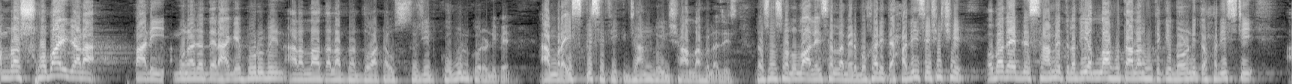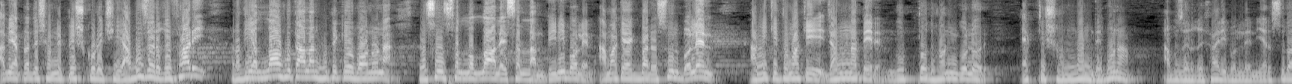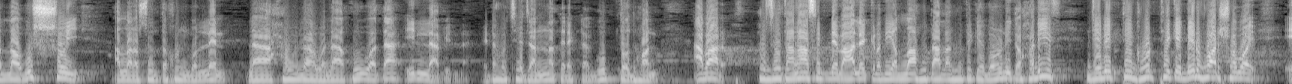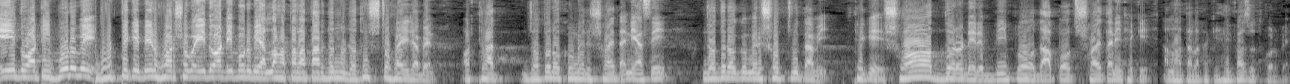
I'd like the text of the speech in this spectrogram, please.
আমরা সবাই যারা পারি মোনাজাতের আগে পড়বেন, আর আল্লাহ তাআলা আপনার দোয়াটা সুজিব কবুল করে নেবেন। আমরা স্পেসিফিক জানব ইনশাআল্লাহ আজিজ। রাসূল সাল্লাল্লাহু আলাইহি সাল্লামের বুখারীতে হাদিস এসেছে, ওবাদা ইবনে সামিত রাদিয়াল্লাহু তাআলা আনহু থেকে বর্ণিত হাদিসটি। আমি আপনাদের সামনে পেশ করেছি, আবু যর গিফারি রাদিয়াল্লাহু তাআলা আনহু থেকেও বর্ণনা। রাসূল সাল্লাল্লাহু আলাইহি সাল্লাম তিনি বলেন, আমাকে একবার রসুল বলেন, আমি কি তোমাকে জান্নাতের গুপ্ত ধনগুলোর একটি সন্ধান দেব না? আবু যর গিফারি বললেন, ইয়া রাসূলুল্লাহ, অবশ্যই আল্লাহ রাসূল তখন বললেন এটা হচ্ছে জান্নাতের একটা গুপ্ত ধন। আবার হযরত আনাস ইবনে মালিক রাদিয়াল্লাহু তাআলা থেকে বর্ণিত হাদিস, যে ব্যক্তি ঘর থেকে বের হওয়ার সময় এই দোয়াটি পড়বে, ঘর থেকে বের হওয়ার সময় এই দোয়াটি পড়বে, আল্লাহ তাআলা তার জন্য যথেষ্ট হয়ে যাবেন। অর্থাৎ যত রকমের শয়তানি আছে, যত রকমের শত্রুতামি থেকে, সব ধরনের বিপদ, আপদ শয়তানি থেকে আল্লাহ তাআলা তাকে হেফাজত করবেন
